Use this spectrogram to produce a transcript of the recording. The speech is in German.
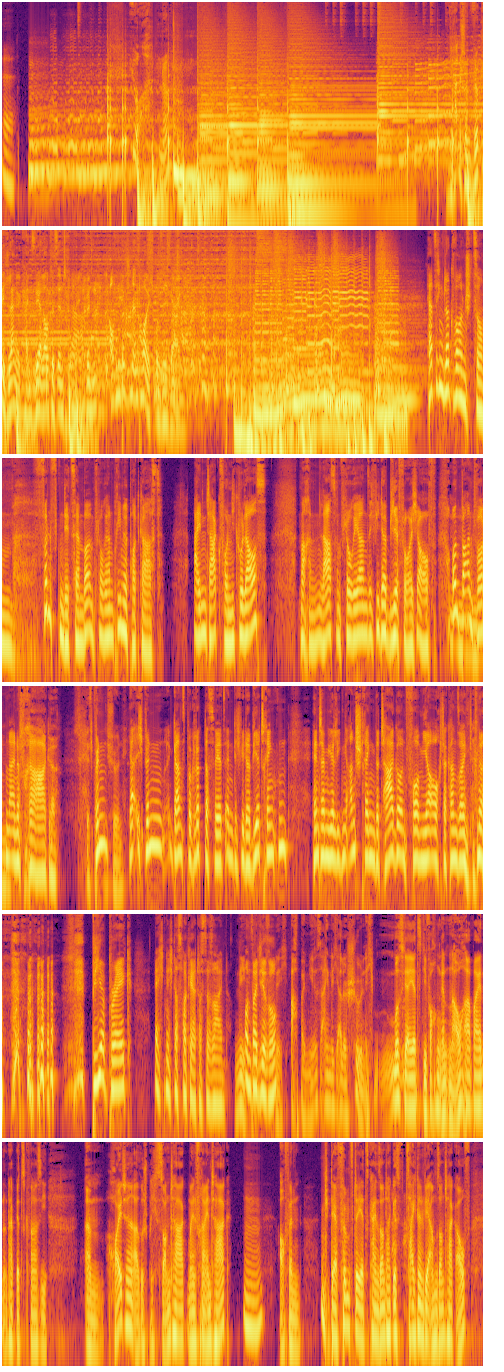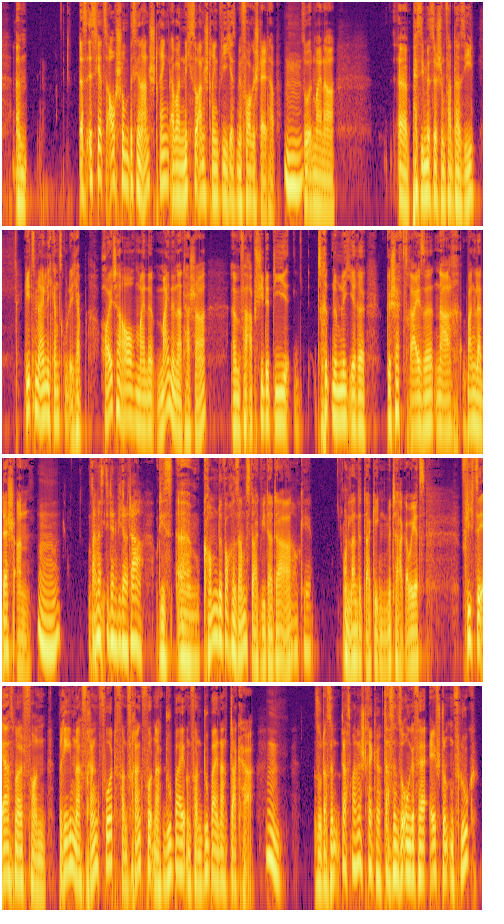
Äh, Ja, ne? Wir hatten schon wirklich lange kein sehr lautes Intro. Ich bin auch ein bisschen enttäuscht, muss ich sagen. herzlichen Glückwunsch zum 5. Dezember im Florian Primel Podcast. Einen Tag vor Nikolaus machen Lars und Florian sich wieder Bier für euch auf und beantworten eine Frage. Ich bin- schön. Ja, ich bin ganz beglückt, dass wir jetzt endlich wieder Bier trinken. Hinter mir liegen anstrengende Tage und vor mir auch, da kann so ein kleiner Bierbreak echt nicht das Verkehrteste sein. Nee, und bei dir so? Nicht. Ach, bei mir ist eigentlich alles schön. Ich muss ja jetzt die Wochenenden auch arbeiten und habe jetzt quasi ähm, heute, also sprich Sonntag, meinen freien Tag. Mhm. Auch wenn der fünfte jetzt kein Sonntag ist, zeichnen wir am Sonntag auf. Ähm, das ist jetzt auch schon ein bisschen anstrengend, aber nicht so anstrengend, wie ich es mir vorgestellt habe. Mhm. So in meiner äh, pessimistischen Fantasie geht's mir eigentlich ganz gut. Ich habe heute auch meine meine Natascha ähm, verabschiedet, die tritt nämlich ihre Geschäftsreise nach Bangladesch an. Mhm. Wann ist die denn wieder da? Die ist ähm, kommende Woche Samstag wieder da Ah, Okay. Und landet da gegen Mittag. Aber jetzt fliegt sie erstmal von Bremen nach Frankfurt, von Frankfurt nach Dubai und von Dubai nach Dakar. Hm, So, das sind das war eine Strecke. das sind so ungefähr elf Stunden Flug.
